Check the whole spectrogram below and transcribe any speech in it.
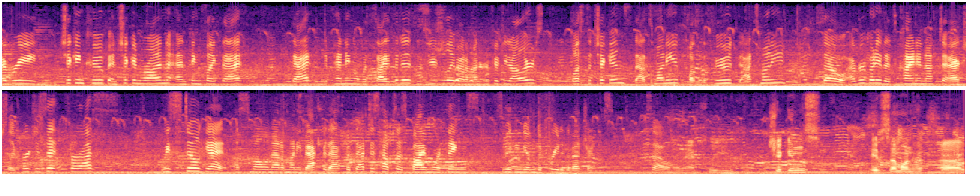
Every chicken coop and chicken run and things like that, that depending on what size it is, is usually about $150 plus the chickens, that's money, plus the food, that's money. So everybody that's kind enough to actually purchase it for us, we still get a small amount of money back for that, but that just helps us buy more things so we can give them to free to the veterans. So and actually, chickens, if someone, uh,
